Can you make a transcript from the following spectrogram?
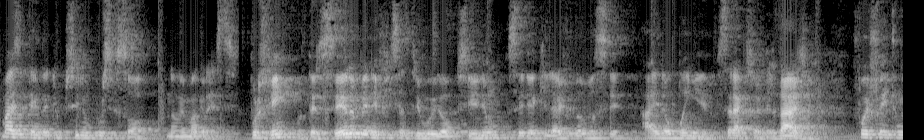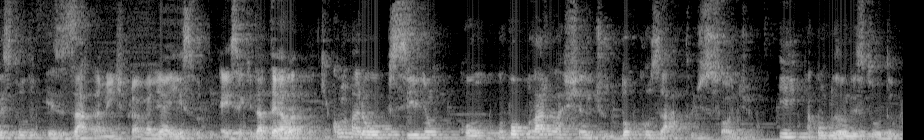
mas entenda que o psyllium por si só não emagrece. Por fim, o terceiro benefício atribuído ao psyllium seria que ele ajuda você a ir ao banheiro. Será que isso é verdade? Foi feito um estudo exatamente para avaliar isso, é esse aqui da tela, que comparou o psyllium com um popular laxante, o docusato de sódio. E a conclusão do estudo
